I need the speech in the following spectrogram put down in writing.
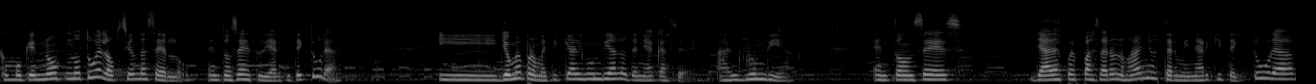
como que no, no tuve la opción de hacerlo. Entonces estudié arquitectura. Y yo me prometí que algún día lo tenía que hacer. Algún día. Entonces, ya después pasaron los años, terminé arquitectura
